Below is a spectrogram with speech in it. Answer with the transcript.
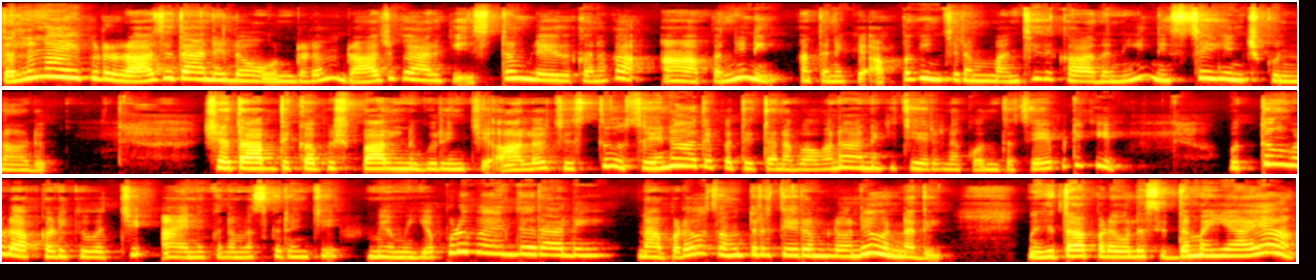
దళనాయకుడు రాజధానిలో ఉండడం రాజుగారికి ఇష్టం లేదు కనుక ఆ పనిని అతనికి అప్పగించడం మంచిది కాదని నిశ్చయించుకున్నాడు. శతాబ్దిక పుష్పాలను గురించి ఆలోచిస్తూ సేనాధిపతి తన భవనానికి చేరిన కొంతసేపటికి ఉత్తుంగుడు అక్కడికి వచ్చి ఆయనకు నమస్కరించి మేము ఎప్పుడు బయలుదేరాలి? నా పడవ సముద్ర తీరంలోనే ఉన్నది. మిగతా పడవలు సిద్ధమయ్యాయా?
